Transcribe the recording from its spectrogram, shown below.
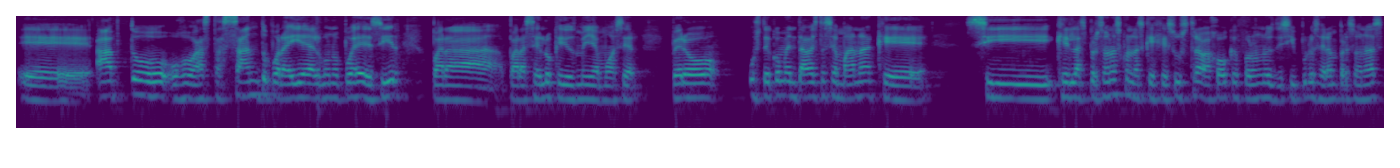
eh, apto o hasta santo, por ahí alguno puede decir, para, para hacer lo que Dios me llamó a hacer. Pero usted comentaba esta semana que si que las personas con las que Jesús trabajó, que fueron los discípulos, eran personas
